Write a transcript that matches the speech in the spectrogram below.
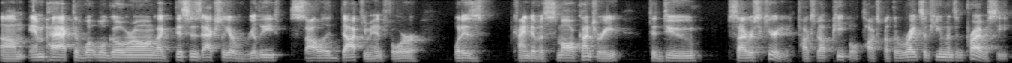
um, impact of what will go wrong. Like this is actually a really solid document for what is kind of a small country to do cybersecurity. Talks about people, talks about the rights of humans and privacy,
